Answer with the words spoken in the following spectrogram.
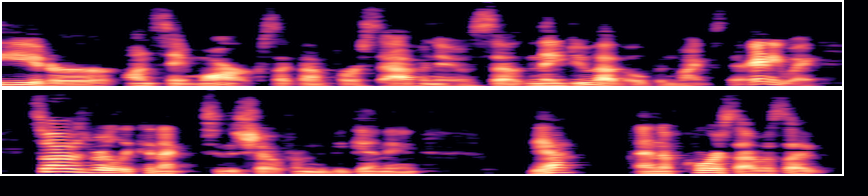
theater on St. Mark's, like on First Avenue. So, and they do have open mics there. Anyway, so I was really connected to the show from the beginning. Yeah. And of course I was like,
